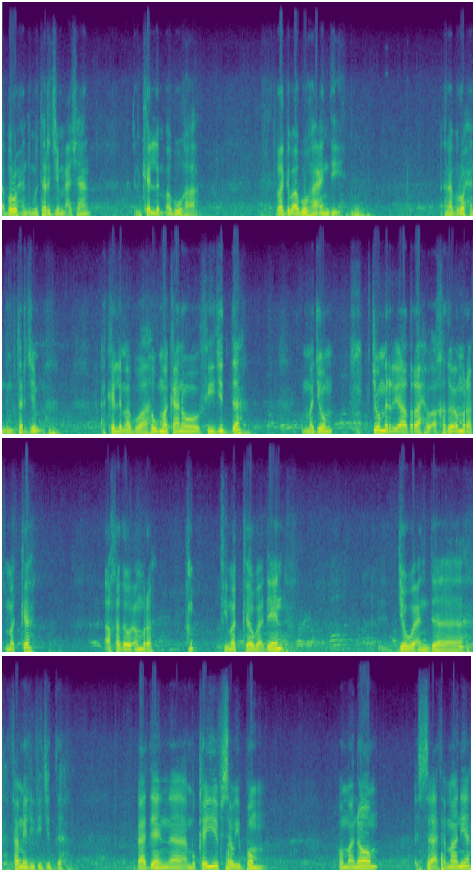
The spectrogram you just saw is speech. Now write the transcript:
بروح عند مترجم عشان نكلم أبوها. رقم أبوها عندي. أنا بروح عند مترجم أكلم أبوها. هم كانوا في جدة هم جو جو من الرياض راحوا أخذوا عمرة في مكة. أخذوا عمرة في مكة وبعدين جو عند آه، فاميلي في جدة. بعدين آه، مكيف سوي بوم. هم نوم الساعة ثمانية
